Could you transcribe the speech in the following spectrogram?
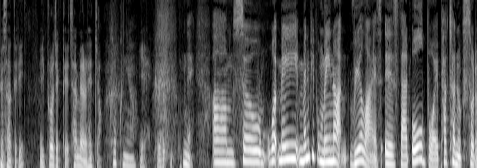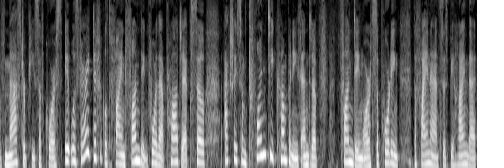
회사들이 이 프로젝트에 참여를 했죠. 그렇군요. 예. 그래서 네. Um, so what may many people may not realize is that Old Boy, Park Chan-wook's sort of masterpiece, of course, it was very difficult to find funding for that project. So actually, some 20 companies ended up funding or supporting the finances behind that.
